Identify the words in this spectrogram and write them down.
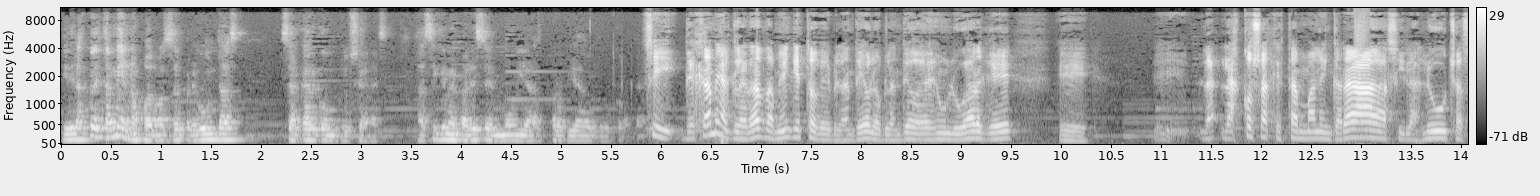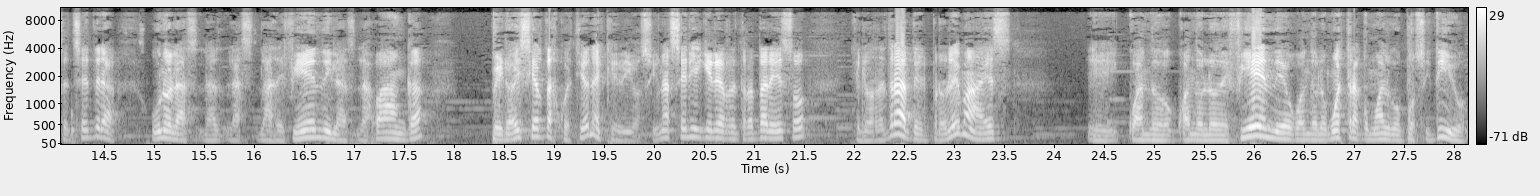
y de las cuales también nos podemos hacer preguntas, sacar conclusiones. Así que me parece muy apropiado tu comentario. Sí, déjame aclarar también que esto que planteo lo planteo desde un lugar que eh, eh, la- las cosas que están mal encaradas y las luchas, etcétera, uno las, las, las- las defiende y las, las banca, pero hay ciertas cuestiones que digo, si una serie quiere retratar eso, que lo retrate. El problema es eh, cuando, cuando lo defiende o cuando lo muestra como algo positivo.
